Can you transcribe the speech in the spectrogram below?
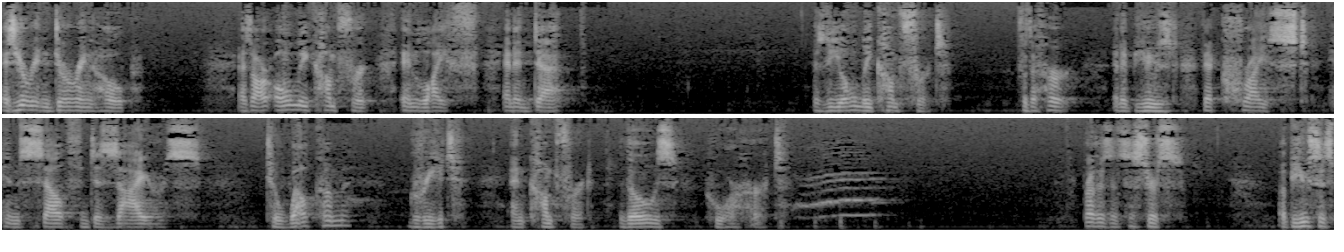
as your enduring hope, as our only comfort in life and in death is the only comfort for the hurt and abused that Christ himself desires to welcome, greet, and comfort those who are hurt. Brothers and sisters, abuse is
